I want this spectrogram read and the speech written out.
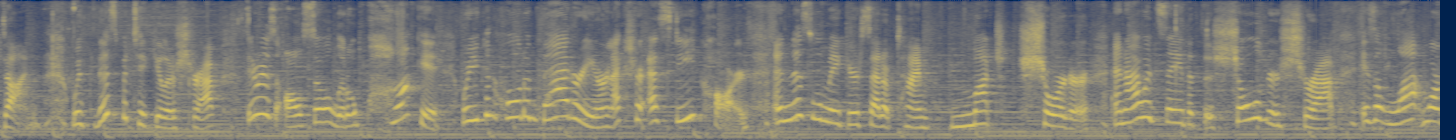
done. With this particular strap, there is also a little pocket where you can hold a battery or an extra SD card. And this will make your setup time much shorter. And I would say that the shoulder strap is a lot more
